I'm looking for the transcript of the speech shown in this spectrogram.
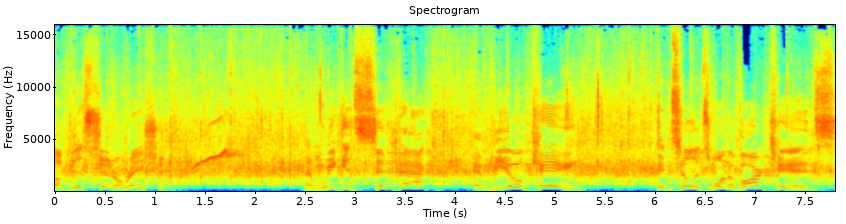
of this generation. And we can sit back and be okay until it's one of our kids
